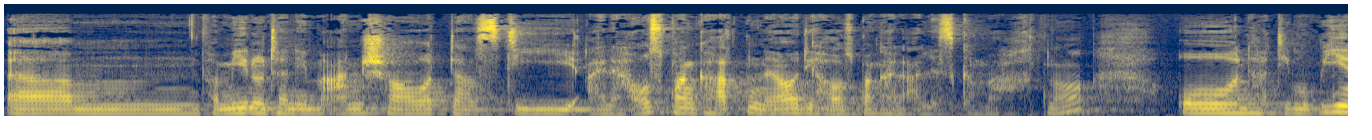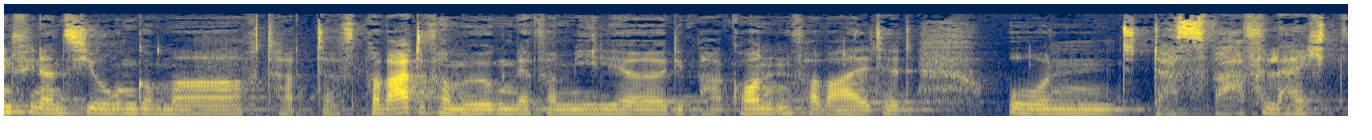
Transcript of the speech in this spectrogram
ähm, Familienunternehmen anschaut, dass die eine Hausbank hatten. Ja, die Hausbank hat alles gemacht. Ne? Und hat die Immobilienfinanzierung gemacht, hat das private Vermögen der Familie, die paar Konten verwaltet. Und das war vielleicht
